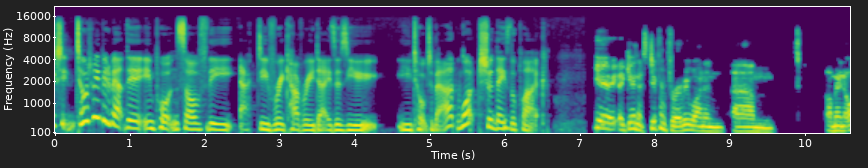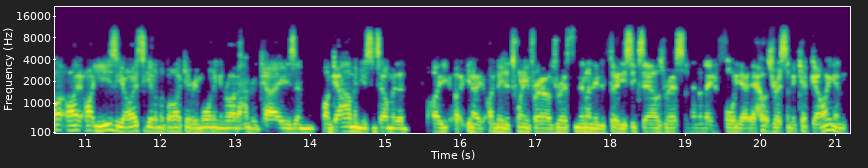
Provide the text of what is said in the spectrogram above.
Actually, talk to me a bit about the importance of the active recovery days as you you talked about. What should these look like? Yeah, again, it's different for everyone. And um, I mean, I, I, years ago, I used to get on the bike every morning and ride 100 Ks, and my Garmin used to tell me that I, you know, I needed 24 hours rest, and then I needed 36 hours rest, and then I needed 48 hours rest, and it kept going. And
